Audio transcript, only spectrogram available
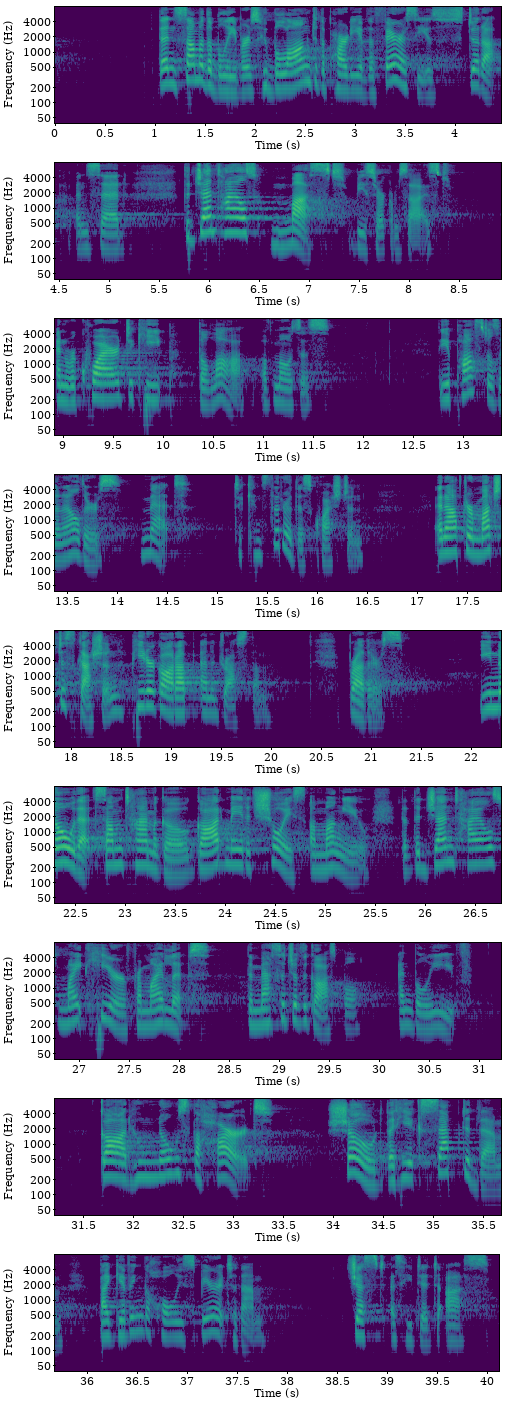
Then some of the believers who belonged to the party of the Pharisees stood up and said, The Gentiles must be circumcised and required to keep the law of Moses. The apostles and elders met to consider this question. And after much discussion, Peter got up and addressed them Brothers, you know that some time ago God made a choice among you that the Gentiles might hear from my lips the message of the gospel and believe. God, who knows the heart, showed that he accepted them by giving the Holy Spirit to them, just as he did to us.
